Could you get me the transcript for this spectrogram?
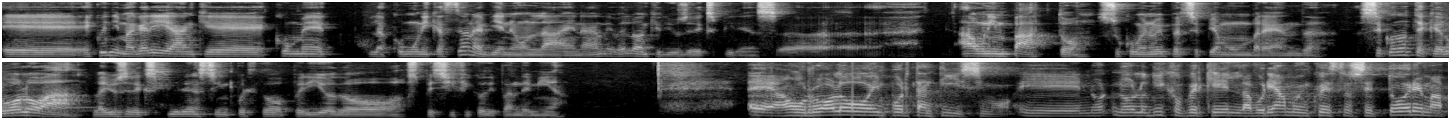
E, e quindi magari anche come la comunicazione avviene online, a livello anche di user experience, uh, ha un impatto su come noi percepiamo un brand. Secondo te che ruolo ha la user experience in questo periodo specifico di pandemia? Eh, ha un ruolo importantissimo e no, non lo dico perché lavoriamo in questo settore, ma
